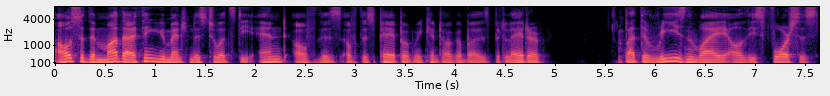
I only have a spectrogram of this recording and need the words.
also the mother i think you mentioned this towards the end of this of this paper we can talk about this a bit later but the reason why all these forces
